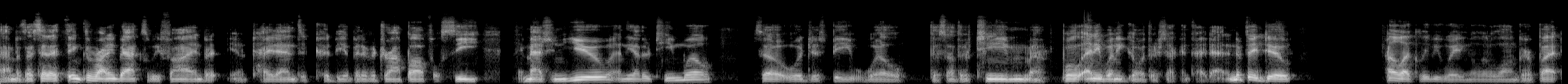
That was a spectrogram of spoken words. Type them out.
Um, as I said, I think the running backs will be fine, but you know, tight ends it could be a bit of a drop off. We'll see. I imagine you and the other team will. So it would just be will this other team uh, will anybody go with their second tight end, and if they do, I'll likely be waiting a little longer. But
